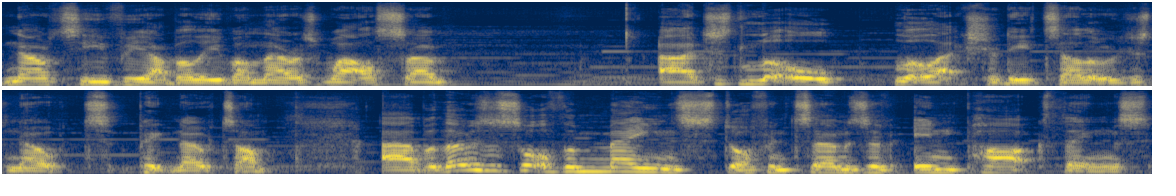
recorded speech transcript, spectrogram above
now TV, I believe, on there as well. So, uh, just little little extra detail that we just note, pick note on. Uh, but those are sort of the main stuff in terms of in-park things.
